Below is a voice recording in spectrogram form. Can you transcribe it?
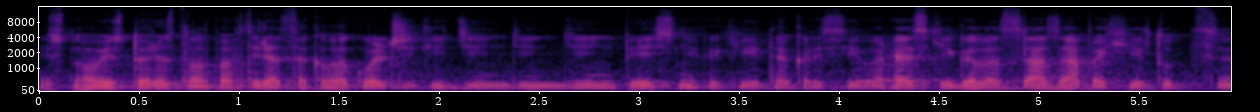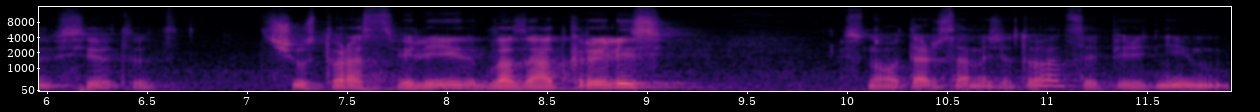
И снова история стала повторяться, колокольчики, день-день-день, песни какие-то красивые, райские голоса, запахи, тут все тут чувства расцвели, глаза открылись. Снова та же самая ситуация, перед ним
